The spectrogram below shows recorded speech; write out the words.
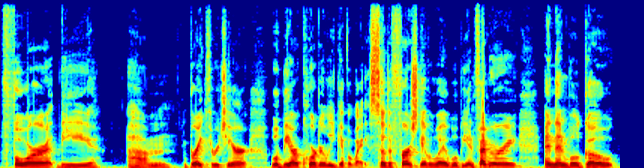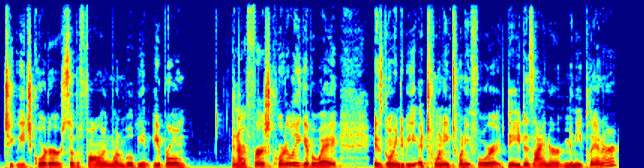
for the um, breakthrough tier will be our quarterly giveaway. So the first giveaway will be in February, and then we'll go to each quarter. So the following one will be in April. And our first quarterly giveaway is going to be a 2024 Day Designer mini planner.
